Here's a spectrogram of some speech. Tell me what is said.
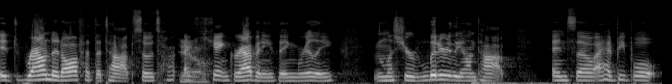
it's rounded off at the top, so it's hard, I can't grab anything really unless you're literally on top. And so I had people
